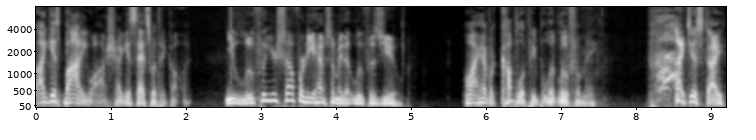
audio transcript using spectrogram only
I guess body wash. I guess that's what they call it. You loofah yourself, or do you have somebody that loofahs you? Well, I have a couple of people that loofah me. I just I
